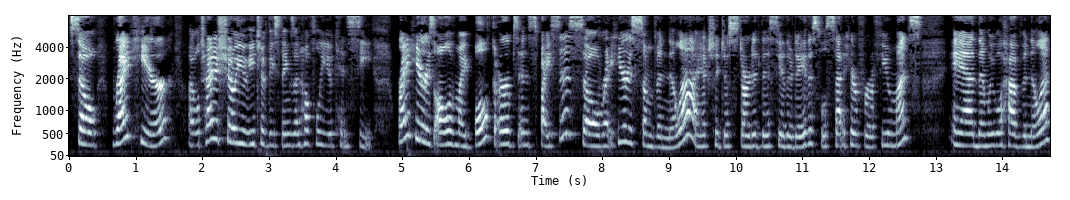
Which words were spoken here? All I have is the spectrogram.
So right here, I will try to show you each of these things and hopefully you can see. Right here is all of my bulk herbs and spices. So right here is some vanilla. I actually just started this the other day. This will set here for a few months and then we will have vanilla.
